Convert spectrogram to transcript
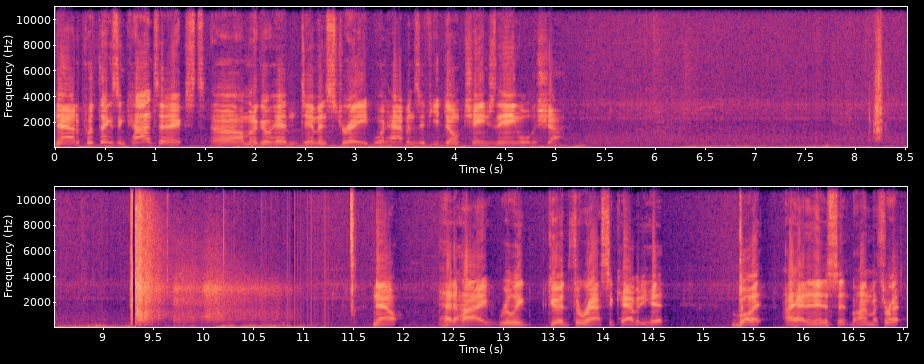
Now, to put things in context, uh, I'm going to go ahead and demonstrate what happens if you don't change the angle of the shot. Now, had a high, really good thoracic cavity hit, but I had an innocent behind my threat.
